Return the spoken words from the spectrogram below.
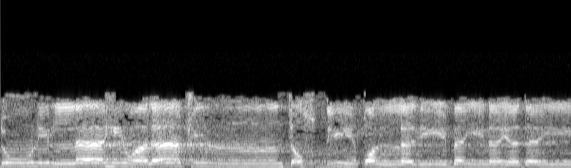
دون الله ولكن تصديق الذي بين يديه،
